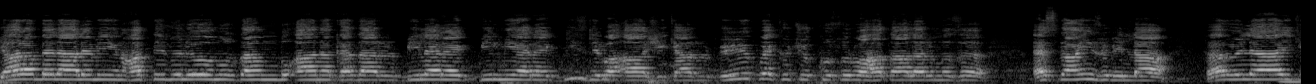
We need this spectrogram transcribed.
Ya Rabbel Alemin haddi bülüğümüzden bu ana kadar bilerek, bilmeyerek, gizli ve aşikar, büyük ve küçük kusur ve hatalarımızı Estaizu billah فَاُولَٰئِكَ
